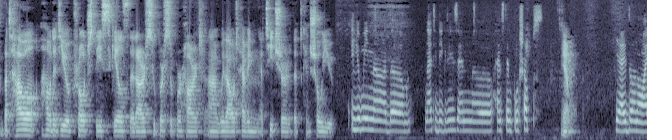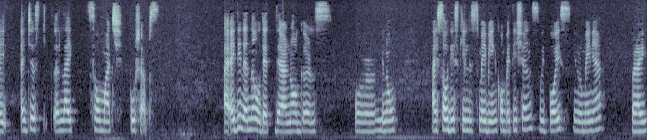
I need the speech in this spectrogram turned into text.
but how how did you approach these skills that are super super hard uh, without having a teacher that can show you? You mean uh, the 90 degrees and uh, handstand push-ups? Yeah. Yeah, I don't know. I I just uh, like so much push-ups. I, I didn't know that there are no girls, or you know, I saw these skills maybe in competitions with boys in Romania, where I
